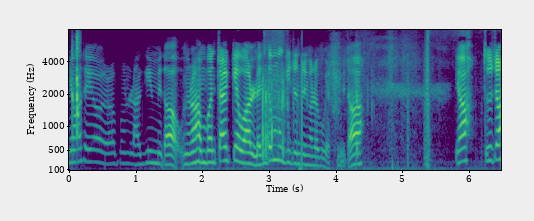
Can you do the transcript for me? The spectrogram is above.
안녕하세요 여러분. 락입니다. 오늘 한번 짧게와 랜덤 무기 전쟁을 해보겠습니다. 야 뜨자.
